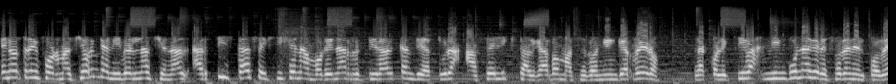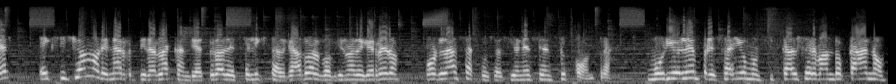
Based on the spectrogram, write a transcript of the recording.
En otra información y a nivel nacional, artistas exigen a Morena retirar candidatura a Félix Salgado Macedonio en Guerrero. La colectiva Ningún Agresor en el Poder exigió a Morena retirar la candidatura de Félix Salgado al gobierno de Guerrero por las acusaciones en su contra. Murió el empresario musical Servando Cano.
